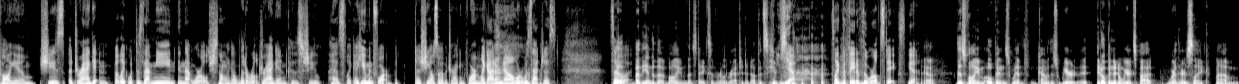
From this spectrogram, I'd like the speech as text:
volume, she's a dragon, but like what does that mean in that world? She's not like a literal dragon cuz she has like a human form, but does she also have a dragon form? Like I don't know or was that just So yeah, by the end of the volume, the stakes have really ratcheted up. It seems. Yeah. it's like the fate of the world stakes. Yeah. yeah. This volume opens with kind of this weird. It, it opened in a weird spot where there's like um,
